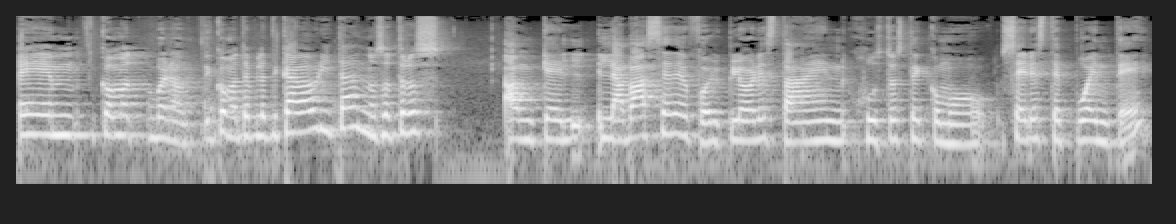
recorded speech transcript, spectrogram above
Em, como, bueno, como te platicaba ahorita, nosotros aunque la base de folclore está en justo este como ser este puente,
